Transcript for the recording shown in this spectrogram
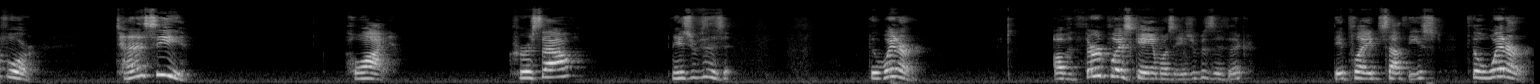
four Tennessee, Hawaii, Curacao, and Asia Pacific. The winner of the third place game was Asia Pacific. They played Southeast. The winner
